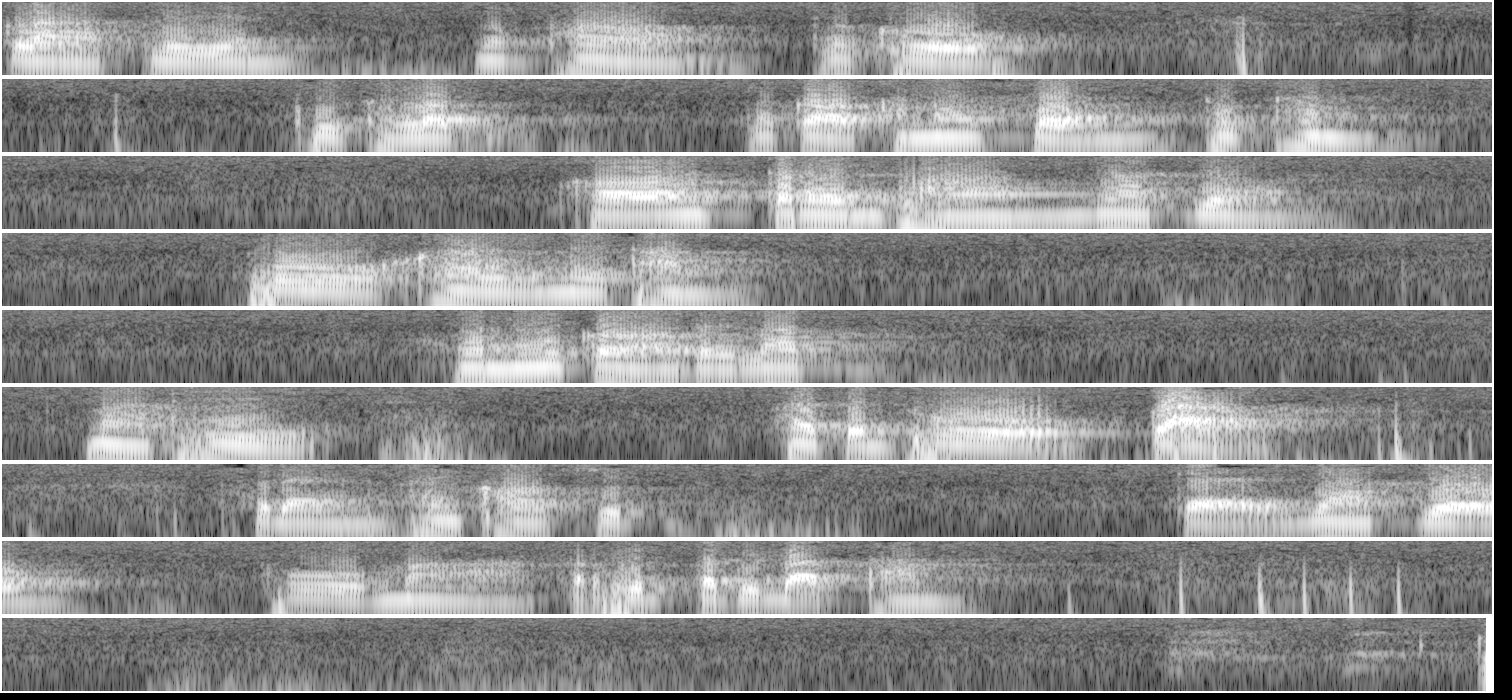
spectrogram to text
กราบเรียนหลวงพ่อพระครูที่เคารพแล้วก็คณะสงฆ์ทุกท่าน ขอเจริญพรญาติโยมผู้ใครในธรรม วันนี้ก็ได้รับ หน้าที่ให้เป็นผู้กล่าว แสดงให้ข้อคิด แก่ญาติโยมผู้มาประพฤติปฏิบัติธรรม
